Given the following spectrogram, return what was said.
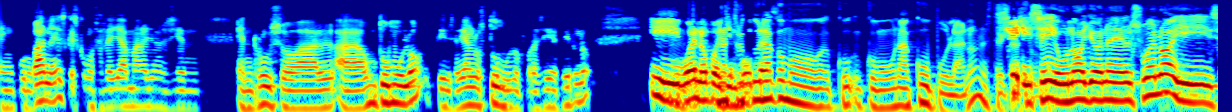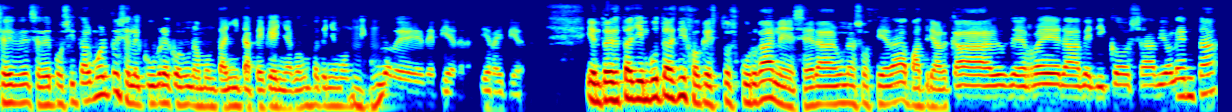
en, kurganes, que es como se le llama, yo no sé si en, en ruso, al, a un túmulo, serían los túmulos, por así decirlo, y bueno, pues. Una estructura como, como una cúpula, ¿no? Este sí, sí, un hoyo en el suelo, y se, se, deposita el muerto y se le cubre con una montañita pequeña, con un pequeño montículo de, de, piedra, tierra y piedra. Y entonces Tajimbutas dijo que estos kurganes eran una sociedad patriarcal, guerrera, belicosa, violenta,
